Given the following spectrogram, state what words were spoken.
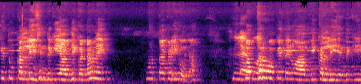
ਕਿ ਤੂੰ ਕੱਲੀ ਜ਼ਿੰਦਗੀ ਆਪਦੀ ਕੱਢਣ ਲਈ ਹੁਣ ਤਕੜੀ ਹੋ ਜਾ। ਲੈ ਪੱਥਰ ਹੋ ਕੇ ਤੈਨੂੰ ਆਪਦੀ ਕੱਲੀ ਜ਼ਿੰਦਗੀ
